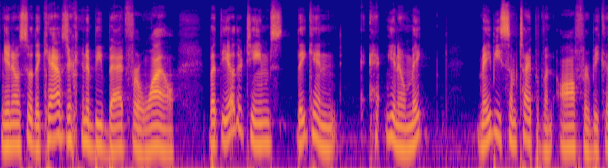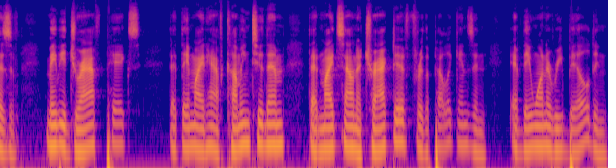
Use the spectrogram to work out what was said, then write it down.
You know, so the Cavs are going to be bad for a while, but the other teams they can, you know, make maybe some type of an offer because of maybe draft picks that they might have coming to them that might sound attractive for the Pelicans, and if they want to rebuild and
